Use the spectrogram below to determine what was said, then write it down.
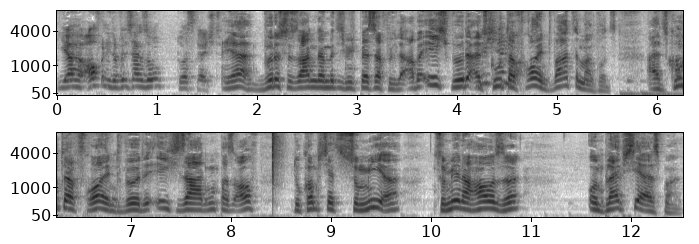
ja, hör auf, und dann würde ich sagen so, du hast recht. Ja, würdest du sagen, damit ich mich besser fühle. Aber ich würde als Nicht guter immer. Freund, warte mal kurz, als guter Freund würde ich sagen, pass auf, du kommst jetzt zu mir, zu mir nach Hause und bleibst hier erstmal.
